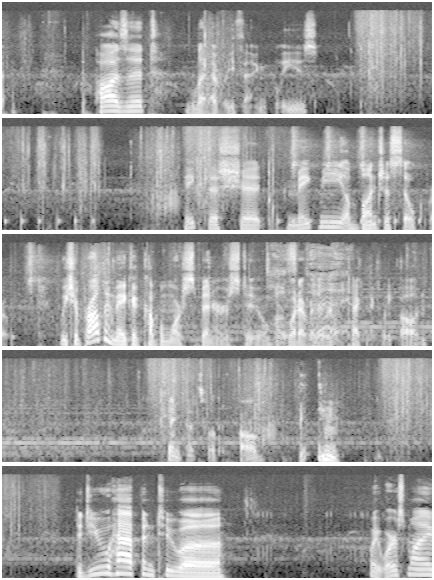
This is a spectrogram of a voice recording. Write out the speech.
Okay. Deposit. Let everything, please. Take this shit. Make me a bunch of silk rope. We should probably make a couple more spinners too, or whatever they're technically called. I think that's what they're called. Did you happen to uh Wait, where's my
